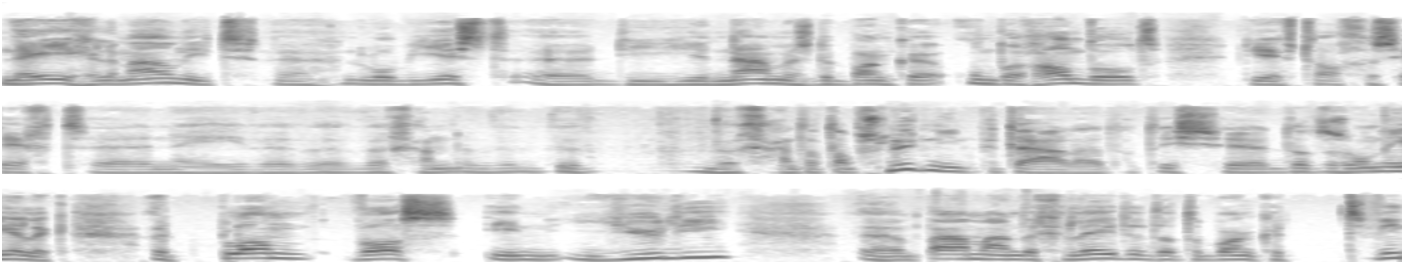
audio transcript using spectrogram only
Nee, helemaal niet. De lobbyist uh, die namens de banken onderhandelt... die heeft al gezegd, uh, nee, we, we, gaan, we, gaan dat absoluut niet betalen. Dat is, uh, dat is oneerlijk. Het plan was in juli, een paar maanden geleden... dat de banken 20%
